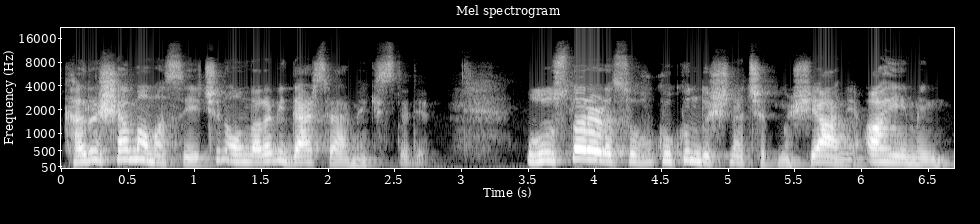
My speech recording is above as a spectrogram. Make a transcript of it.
karışamaması için onlara bir ders vermek istedi. Uluslararası hukukun dışına çıkmış yani AHİM'in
